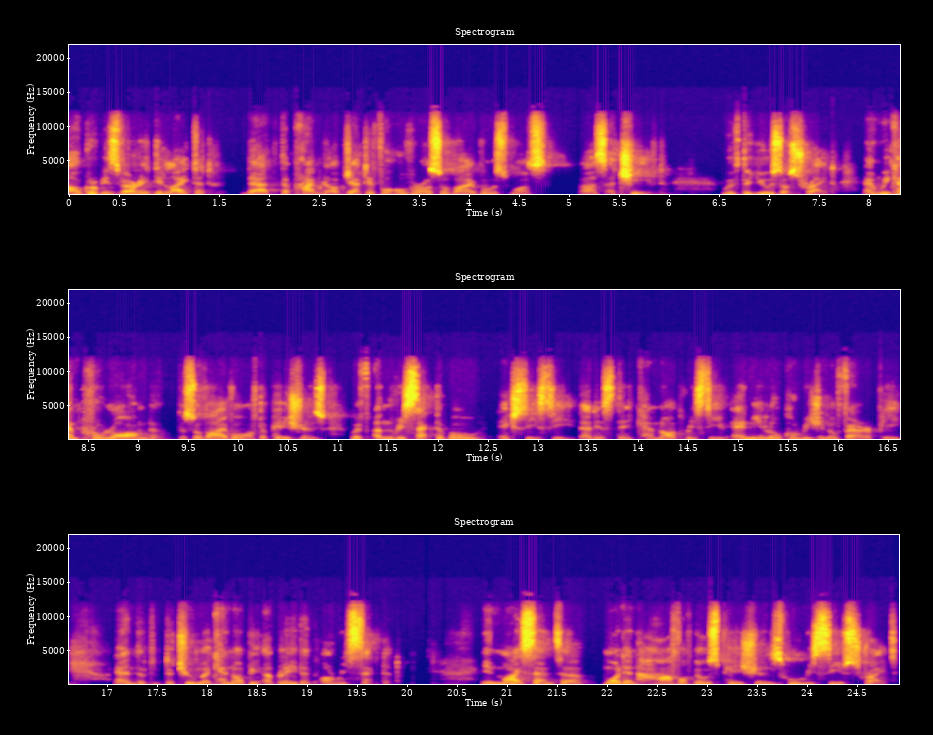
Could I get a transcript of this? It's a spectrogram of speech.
Our group is very delighted that the primary objective for overall survival was, was achieved with the use of STRIDE, and we can prolong the, the, survival of the patients with unresectable HCC. That is, they cannot receive any local regional therapy and the, the tumor cannot be ablated or resected. In my center, more than half of those patients who receive STRIDE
